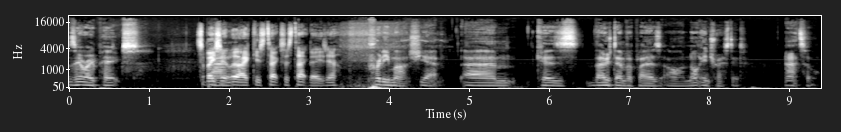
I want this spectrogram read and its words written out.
zero picks. So basically, like his Texas Tech days, yeah. Pretty much, yeah. Because those Denver players are not interested at all.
